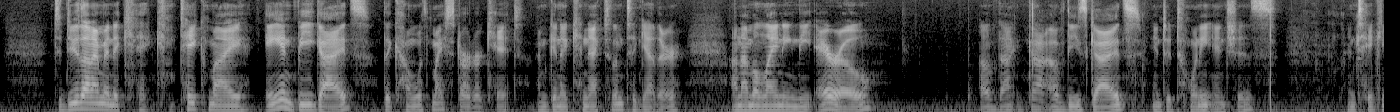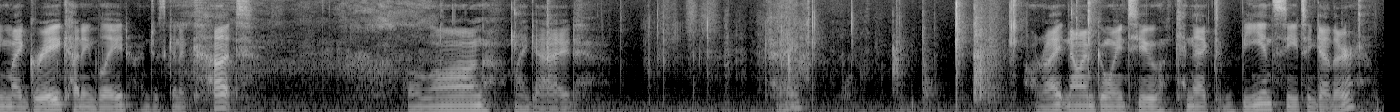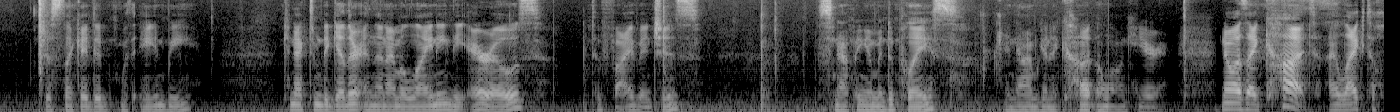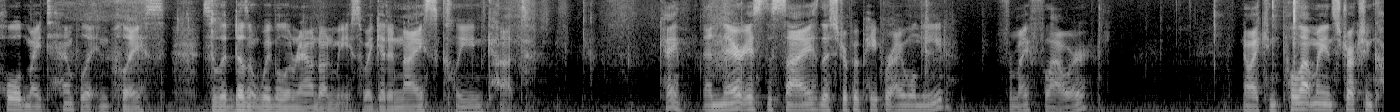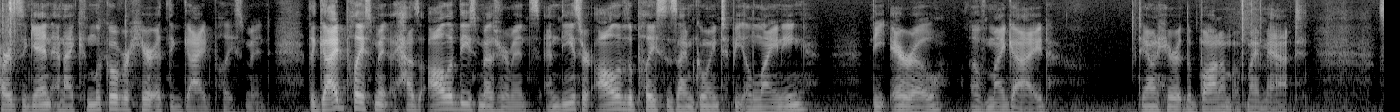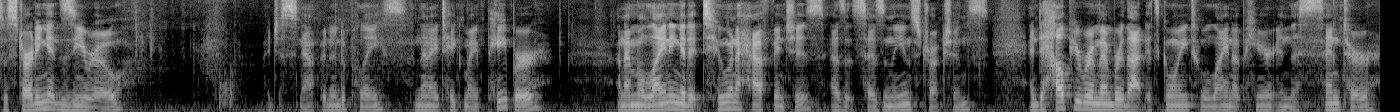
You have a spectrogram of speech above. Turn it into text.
To do that, I'm going to take my A and B guides that come with my starter kit. I'm going to connect them together, and I'm aligning the arrow of, that of these guides into 20 inches. And taking my gray cutting blade, I'm just going to cut along my guide. Okay. All right, now I'm going to connect B and C together, just like I did with A and B. Connect them together, and then I'm aligning the arrows to five inches, snapping them into place. And now I'm gonna cut along here. Now as I cut, I like to hold my template in place so that it doesn't wiggle around on me, so I get a nice clean cut. Okay, and there is the size, the strip of paper I will need for my flower. Now I can pull out my instruction cards again and I can look over here at the guide placement. The guide placement has all of these measurements and these are all of the places I'm going to be aligning the arrow of my guide down here at the bottom of my mat. So starting at zero, I just snap it into place and then I take my paper and I'm aligning it at two and a half inches as it says in the instructions. And to help you remember that, it's going to align up here in the center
